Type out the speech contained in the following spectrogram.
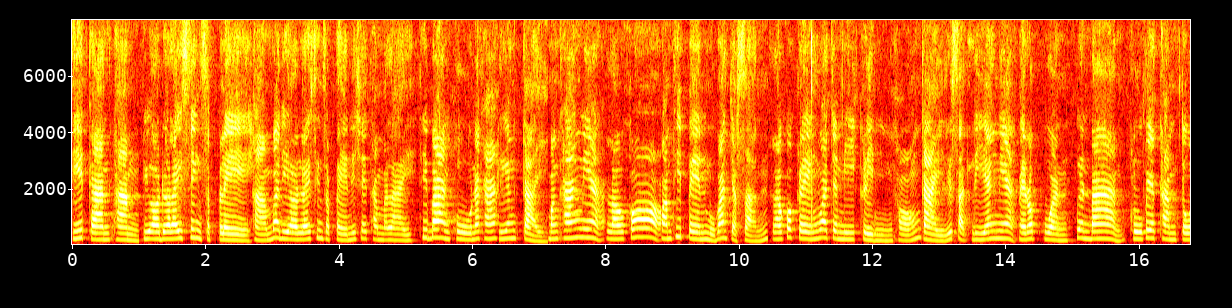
ธิตการทำ deodorizing spray ถามว่า deodorizing spray นี่ใช้ทำอะไร ที่บ้านครูนะคะ เลี้ยงไก่ บางครั้งเนี่ยเราก็ความที่เป็นเป็นหมู่บ้านจัดสรรเราก็เกรงว่าจะมีกลิ่นของไก่หรือสัตว์เลี้ยงเนี่ยไปรบกวนเพื่อนบ้าน ครูก็จะทำตัว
